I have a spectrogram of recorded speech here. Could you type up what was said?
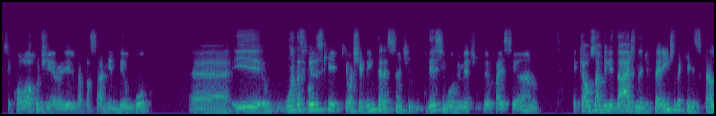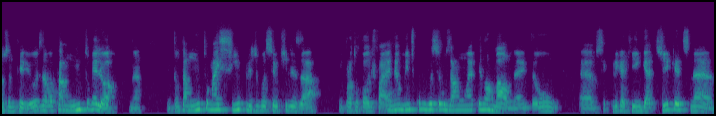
Você coloca o dinheiro ali, ele vai passar a render um pouco. É, e uma das coisas que, que eu achei bem interessante desse movimento de DeFi esse ano é que a usabilidade, né, diferente daqueles casos anteriores, ela está muito melhor, né? Então está muito mais simples de você utilizar um protocolo de DeFi, realmente como você usar um app normal, né? Então é, você clica aqui em Get Tickets, né?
